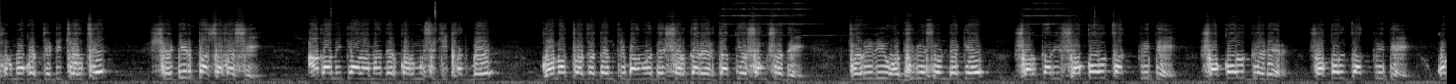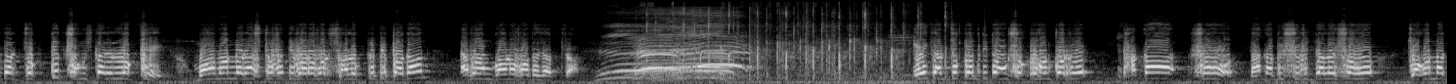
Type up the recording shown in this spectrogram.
ধর্মঘট যেটি চলছে, সেটির পাশাপাশি আগামীকাল আমাদের কর্মসূচি থাকবে। গণপ্রজাতন্ত্রী বাংলাদেশ সরকারের জাতীয় সংসদে জরুরি অধিবেশন ডেকে সরকারি সকল চাকরিতে, সকল গ্রেডের, সকল চাকরিতে কোটার যৌক্তিক সংস্কারের লক্ষ্যে মহামান্য রাষ্ট্রপতি বরাবর স্মারকলিপি প্রদান এবং গণপদযাত্রা। এই কার্যক্রমটিতে অংশগ্রহণ করবে ঢাকা সহ, ঢাকা বিশ্ববিদ্যালয় সহ জগন্নাথ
